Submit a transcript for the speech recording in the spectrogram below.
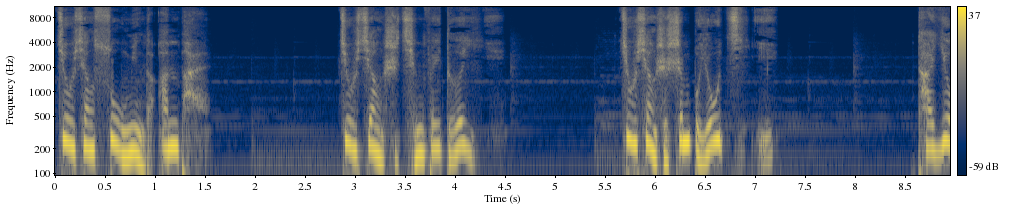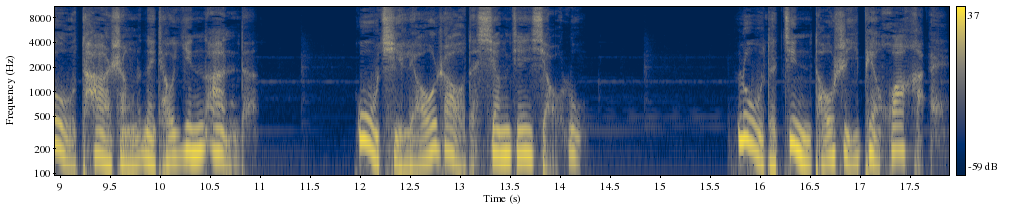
就像宿命的安排，就像是情非得已，就像是身不由己。他又踏上了那条阴暗的、雾气缭绕的乡间小路。路的尽头是一片花海。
